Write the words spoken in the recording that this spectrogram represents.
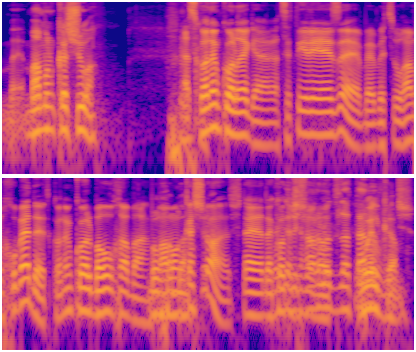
ממון קשוע. אז קודם כל, רגע, רציתי זה, בצורה מכובדת. קודם כל, ברוך הבא. ברוך ממון הבא. קשוע, שתי דקות רגע, שכחנו ראשונות. את זלטנוביץ'.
